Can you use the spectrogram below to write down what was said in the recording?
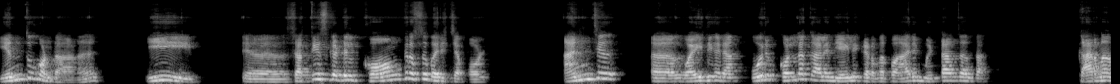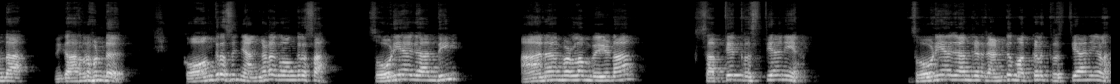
എന്തുകൊണ്ടാണ് ഈ ഛത്തീസ്ഗഡിൽ കോൺഗ്രസ് ഭരിച്ചപ്പോൾ അഞ്ച് വൈദികര ഒരു കൊല്ലക്കാലം ജയിലിൽ കിടന്നപ്പോൾ ആരും മിണ്ടാത്ത എന്താ? കാരണം എന്താ? കാരണമുണ്ട് കോൺഗ്രസ് ഞങ്ങളുടെ കോൺഗ്രസാ സോണിയാഗാന്ധി ആനാമ്പള്ളം വീണ സത്യ ക്രിസ്ത്യാനിയാ സോണിയാഗാന്ധിയുടെ രണ്ട് മക്കൾ ക്രിസ്ത്യാനികളാ.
